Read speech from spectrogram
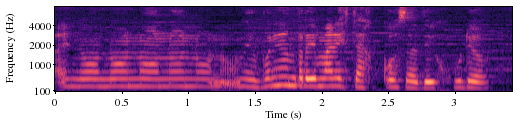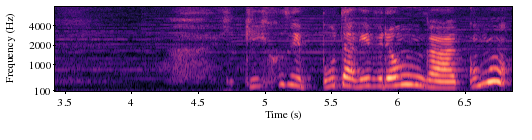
Ay, no, no, no, no, no, no. Me ponen re mal estas cosas, te juro. Qué hijo de puta, qué bronca. ¿Cómo?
